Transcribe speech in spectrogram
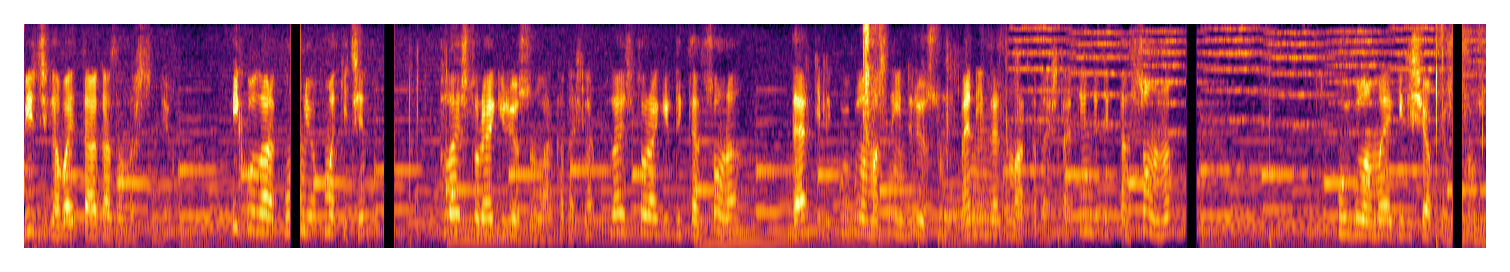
1 GB daha kazanırsın diyor. İlk olarak bunu yapmak için Play Store'a giriyorsunuz arkadaşlar. Play Store'a girdikten sonra dergilik uygulamasını indiriyorsunuz. Ben indirdim arkadaşlar. İndirdikten sonra uygulamaya giriş yapıyorsunuz.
